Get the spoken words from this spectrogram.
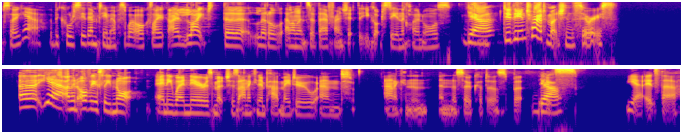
so yeah, it'd be cool to see them team up as well because I, I liked the little elements of their friendship that you got to see in the Clone Wars. yeah. Do they interact much in the series? Uh, yeah, I mean, obviously not anywhere near as much as Anakin and Padme do, and Anakin and, and Ahsoka does, but Yeah. it's, yeah, it's there.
